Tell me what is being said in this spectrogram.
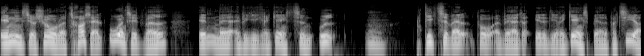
ende i en situation, hvor trods alt, uanset hvad, ende med, at vi gik regeringstiden ud, Mm. gik til valg på at være et af de regeringsbærende partier,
